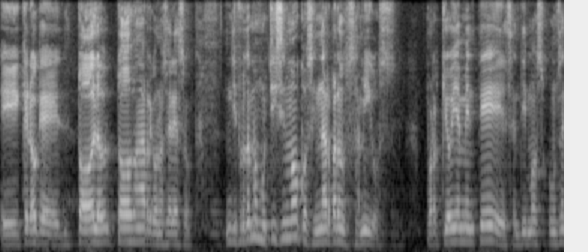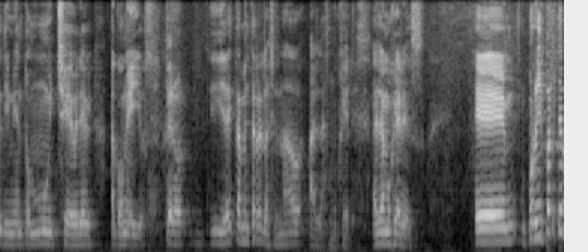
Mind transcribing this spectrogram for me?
Y creo que todo lo- todos van a reconocer eso. Disfrutamos muchísimo cocinar para nuestros amigos, porque obviamente eh, sentimos un sentimiento muy chévere a con ellos, Pero directamente relacionado a las mujeres. a las mujeres. Eh, por mi parte,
